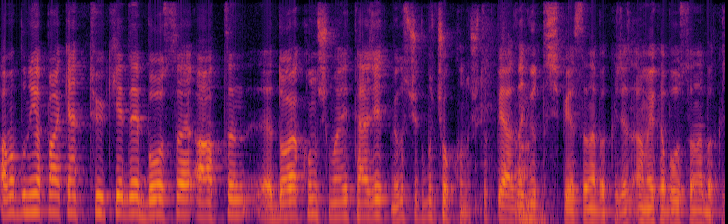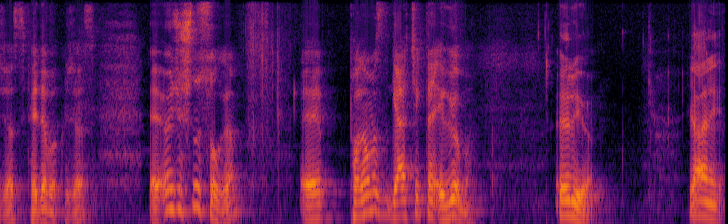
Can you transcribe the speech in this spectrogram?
Ama bunu yaparken Türkiye'de borsa, altın, e, dolar konuşmayı tercih etmiyoruz. Çünkü bunu çok konuştuk. Biraz da yurt dışı piyasasına bakacağız, Amerika borsalarına bakacağız, FED'e bakacağız. E, önce şunu sorayım. E, paramız gerçekten eriyor mu? Eriyor. Yani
